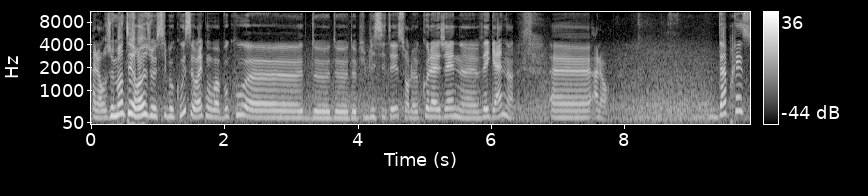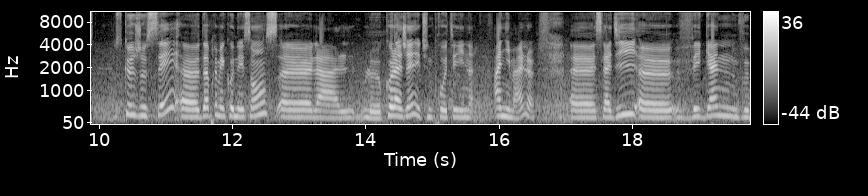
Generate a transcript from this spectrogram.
Alors je m'interroge aussi beaucoup, c'est vrai qu'on voit beaucoup euh, de, publicités sur le collagène euh, vegan. Euh, alors, d'après ce que je sais, d'après mes connaissances, le collagène est une protéine animale. Euh, cela dit, euh, vegan ne veut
